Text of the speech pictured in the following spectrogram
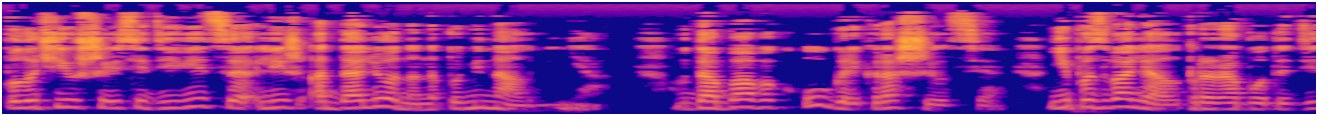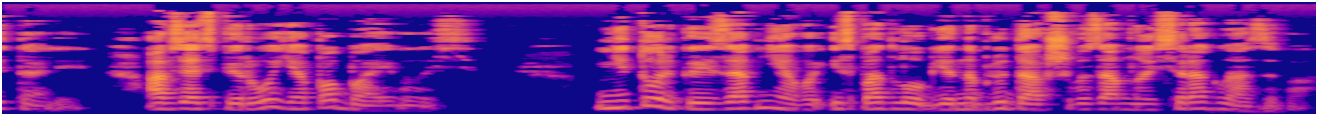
Получившаяся девица лишь отдаленно напоминала меня. Вдобавок уголь крошился, не позволял проработать детали, а взять перо я побаивалась. Не только из-за гнева из-под лобья наблюдавшего за мной Сероглазого.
